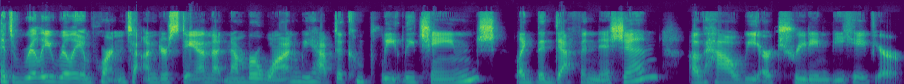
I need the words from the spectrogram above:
it's really really important to understand that number 1, we have to completely change like the definition of how we are treating behavior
